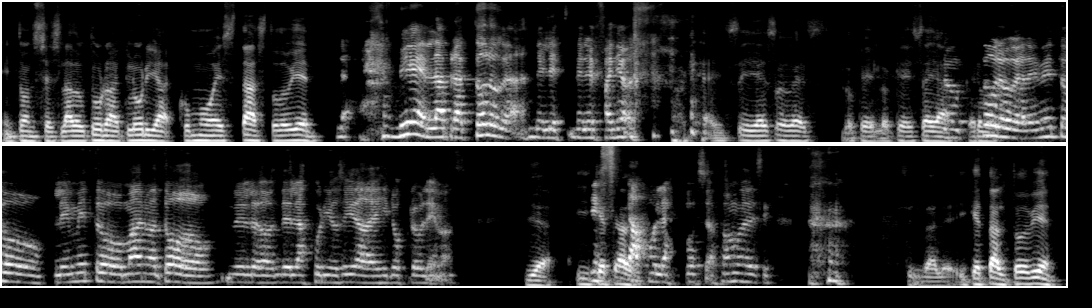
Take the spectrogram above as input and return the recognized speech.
Entonces, la doctora Gloria, ¿cómo estás? ¿Todo bien? Bien, la practóloga del, del español. Okay, sí, eso es lo que, lo que sea. Practóloga, le, meto, le meto mano a todo de, lo, de las curiosidades y los problemas. Yeah. ¿Y qué tal? las cosas, vamos a decir. Sí, vale. ¿Y qué tal? ¿Todo bien?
